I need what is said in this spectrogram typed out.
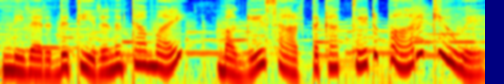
නිවැරදි තීරණ තමයි මගේ සාර්ථකත්වයට පාරකිව්වේ.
